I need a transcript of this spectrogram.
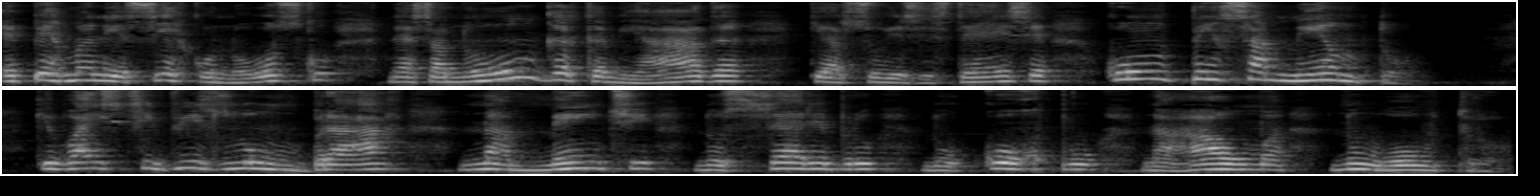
É permanecer conosco nessa longa caminhada que é a sua existência com um pensamento que vai se vislumbrar na mente, no cérebro, no corpo, na alma, no outro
